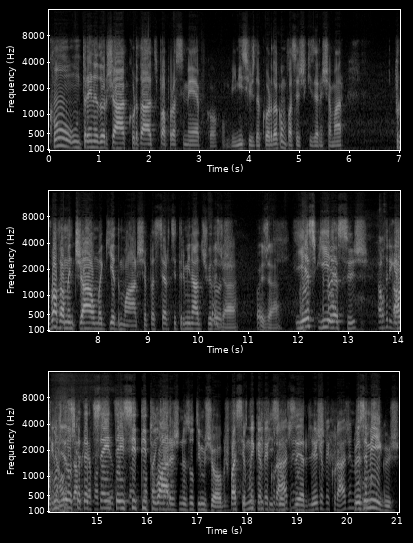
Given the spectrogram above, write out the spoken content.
com um treinador já acordado para a próxima época, ou com inícios de acordo, ou como vocês quiserem chamar, provavelmente já há uma guia de marcha para certos e determinados Pois jogadores. já, pois já. E esses, e esses Rodrigo, Alguns afinal, deles que até têm, têm sido titulares nos últimos jogos. Vai ser muito difícil dizer-lhes, que haver coragem. no meus clube. amigos,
